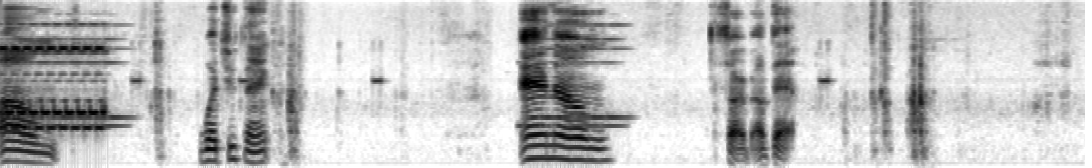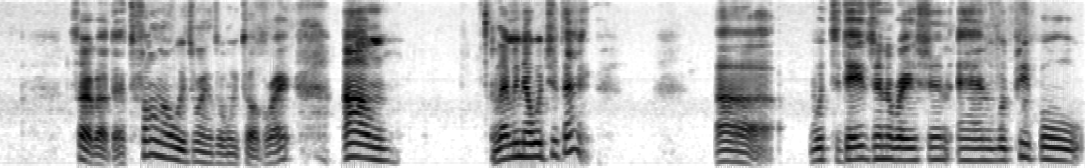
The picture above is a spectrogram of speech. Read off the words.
um, what you think. And um, sorry about that. Sorry about that. The phone always rings when we talk, right? Um, let me know what you think. Uh, with today's generation and with people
